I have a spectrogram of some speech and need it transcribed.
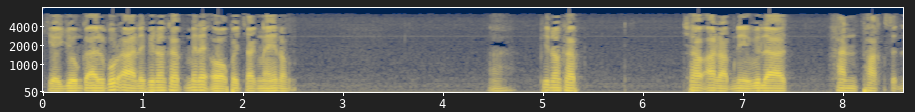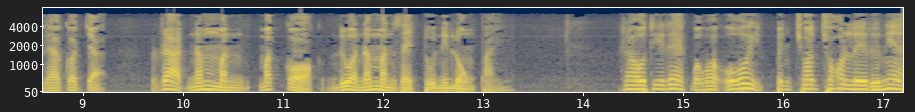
เกี่ยวโยงกับอัลกุรอานเลยพี่น้องครับ ไม่ได้ออกไปจากไหนหรอกพี่น้องครับ ชาวอาหรับนี่เวลาหั่นผักเสร็จแล้วก็จะราดน้ำมันมะกอกหรือว่าน้ำมันไซตูนนี้ลงไป เราที่แรกบอกว่า โอ้ย เป็นช้อนๆเลยหรือเนี่ย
